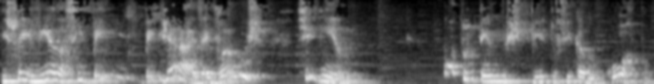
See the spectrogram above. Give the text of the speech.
Isso em linhas assim bem, bem gerais. Aí vamos seguindo. Quanto tempo o espírito fica no corpo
